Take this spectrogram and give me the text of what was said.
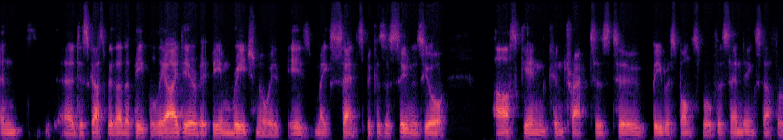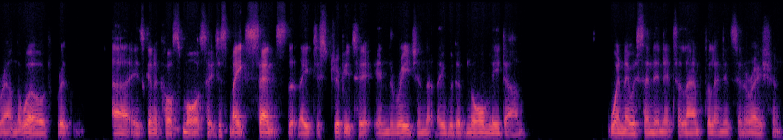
and uh, discussed with other people, the idea of it being regional is, is makes sense because as soon as you're asking contractors to be responsible for sending stuff around the world, uh, it's going to cost more. So it just makes sense that they distribute it in the region that they would have normally done when they were sending it to landfill and incineration.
